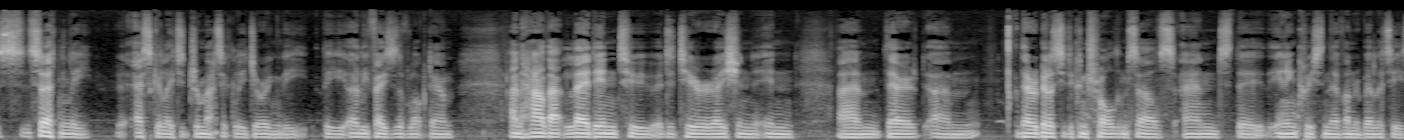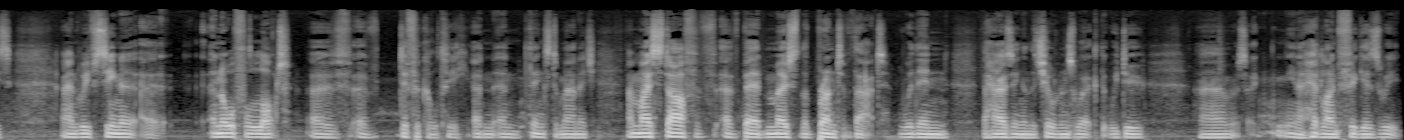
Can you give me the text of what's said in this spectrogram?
certainly escalated dramatically during the, the early phases of lockdown, and how that led into a deterioration in um, their um, their ability to control themselves and the, an increase in their vulnerabilities. And we've seen a, a, an awful lot of, of difficulty and, and things to manage. And my staff have, have bared most of the brunt of that within the housing and the children's work that we do. Um, you know, headline figures. We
